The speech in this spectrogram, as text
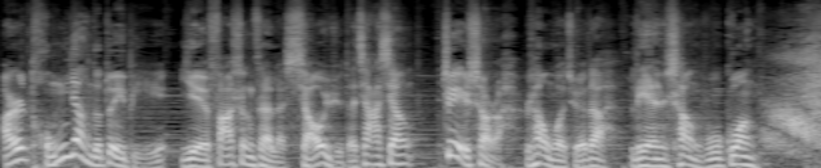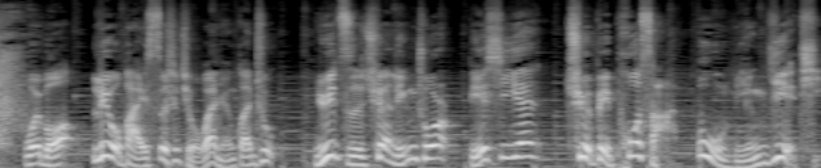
而同样的对比也发生在了小雨的家乡。这事儿啊，让我觉得脸上无光。微博六百四十九万人关注，女子劝邻桌别吸烟，却被泼洒不明液体。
